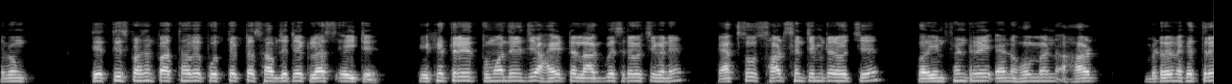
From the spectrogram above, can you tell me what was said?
এবং তেত্রিশ পার্সেন্ট পাতে হবে প্রত্যেকটা সাবজেক্টে ক্লাস এইটে এক্ষেত্রে তোমাদের যে হাইটটা লাগবে সেটা হচ্ছে এখানে একশো ষাট সেন্টিমিটার হচ্ছে for infantry and home and heart ব্যাটালিয়নের ক্ষেত্রে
